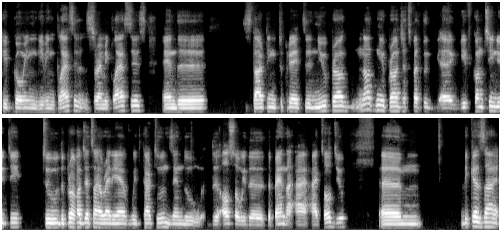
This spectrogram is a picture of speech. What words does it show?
keep going giving classes, ceramic classes, and uh, starting to create new pro not new projects, but to uh, give continuity to the projects I already have with cartoons and the, the also with the, the band I, I told you um, because I,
